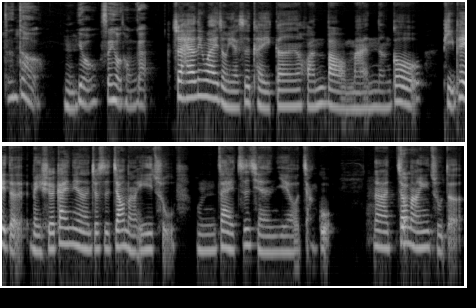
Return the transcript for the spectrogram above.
真的。嗯，有深有同感。所以还有另外一种也是可以跟环保蛮能够匹配的美学概念呢，就是胶囊衣橱。我们在之前也有讲过。那胶囊衣橱的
